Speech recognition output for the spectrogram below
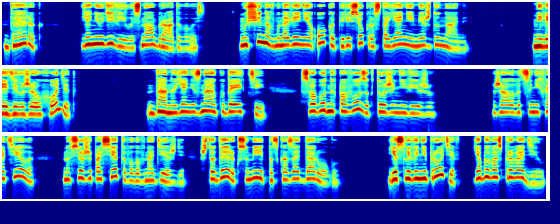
«Дерек?» Я не удивилась, но обрадовалась. Мужчина в мгновение ока пересек расстояние между нами. «Миледи уже уходит?» «Да, но я не знаю, куда идти. Свободных повозок тоже не вижу». Жаловаться не хотела, но все же посетовала в надежде, что Дерек сумеет подсказать дорогу. «Если вы не против, я бы вас проводил.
